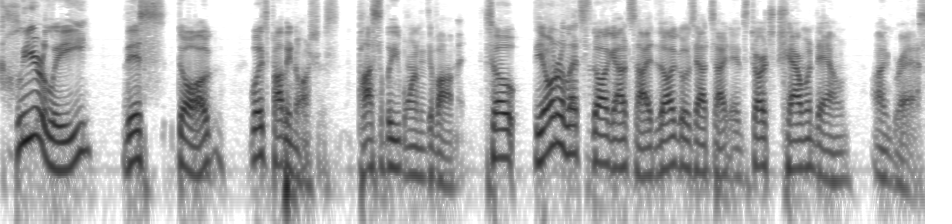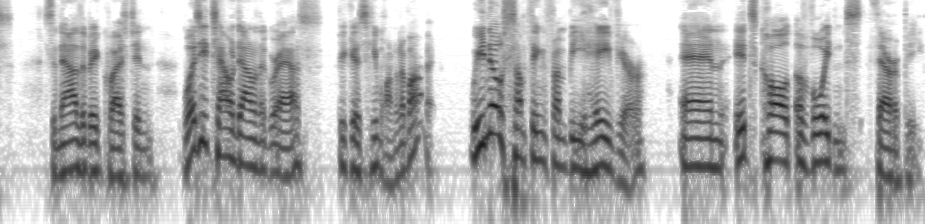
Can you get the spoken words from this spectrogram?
clearly, this dog was probably nauseous possibly wanting to vomit. So the owner lets the dog outside. The dog goes outside and starts chowing down on grass. So now the big question was he chowing down on the grass because he wanted to vomit? We know something from behavior, and it's called avoidance therapy.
